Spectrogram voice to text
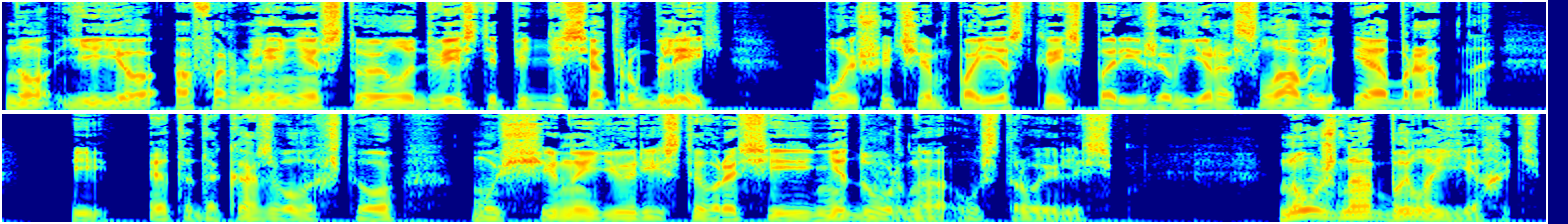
но ее оформление стоило 250 рублей, больше, чем поездка из Парижа в Ярославль и обратно. И это доказывало, что мужчины-юристы в России недурно устроились. Нужно было ехать.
